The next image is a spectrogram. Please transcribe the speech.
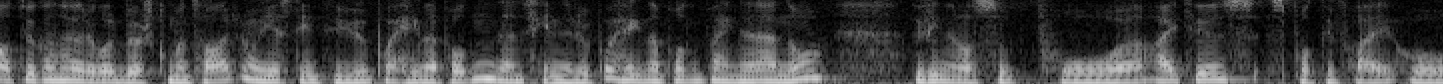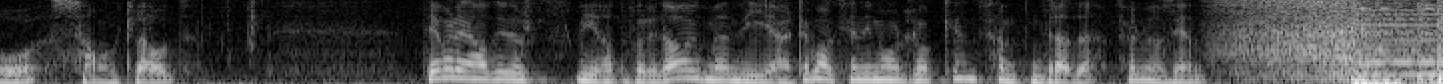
at du kan høre våre børskommentarer og gjesteintervjuer på Hegnapodden. Den finner du på hegnapodden på hegnar.no. Du finner også på iTunes, Spotify og Soundcloud. Det var det vi hadde for i dag, men vi er tilbake igjen i morgen klokken 15.30. Følg med oss igjen.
